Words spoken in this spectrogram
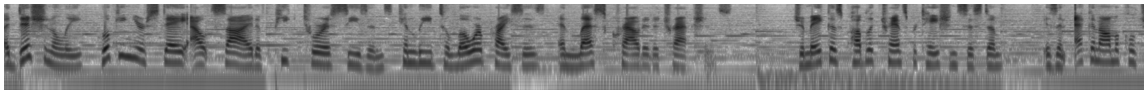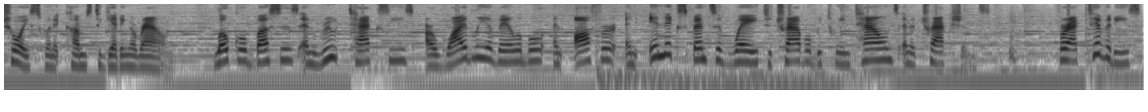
Additionally, booking your stay outside of peak tourist seasons can lead to lower prices and less crowded attractions. Jamaica's public transportation system is an economical choice when it comes to getting around. Local buses and route taxis are widely available and offer an inexpensive way to travel between towns and attractions. For activities,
